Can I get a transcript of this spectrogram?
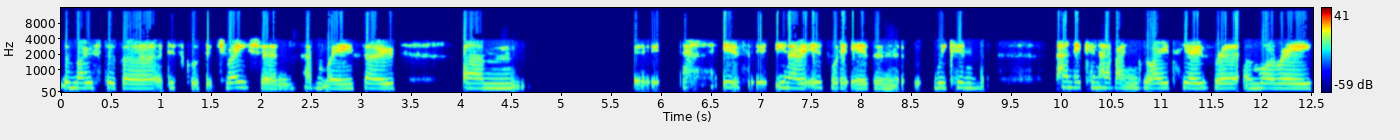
the most of a, a difficult situation, haven't we? So um, it, it's you know it is what it is, and we can panic and have anxiety over it and worry,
